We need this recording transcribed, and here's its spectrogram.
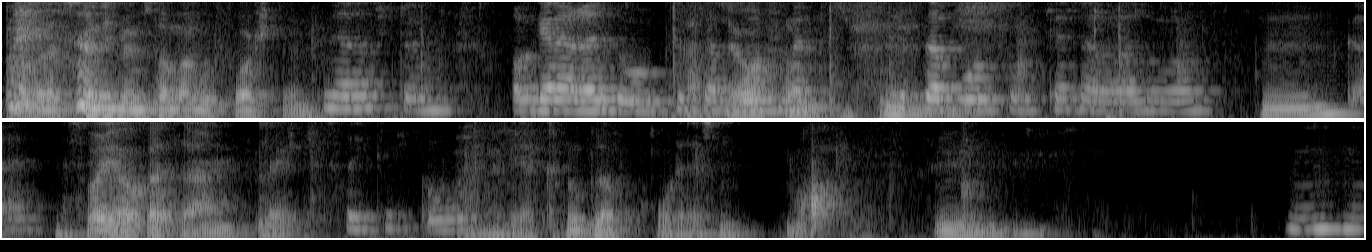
Aber das könnte ich mir im Sommer gut vorstellen. Ja, das stimmt. Und generell so ja Pizzabrot mit Pizzabrot, Bruschetta oder sowas. Hm. ist geil. Das wollte ich auch gerade sagen, vielleicht. ist richtig gut. Wieder Knoblauchbrot essen. Mm. Mhm.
